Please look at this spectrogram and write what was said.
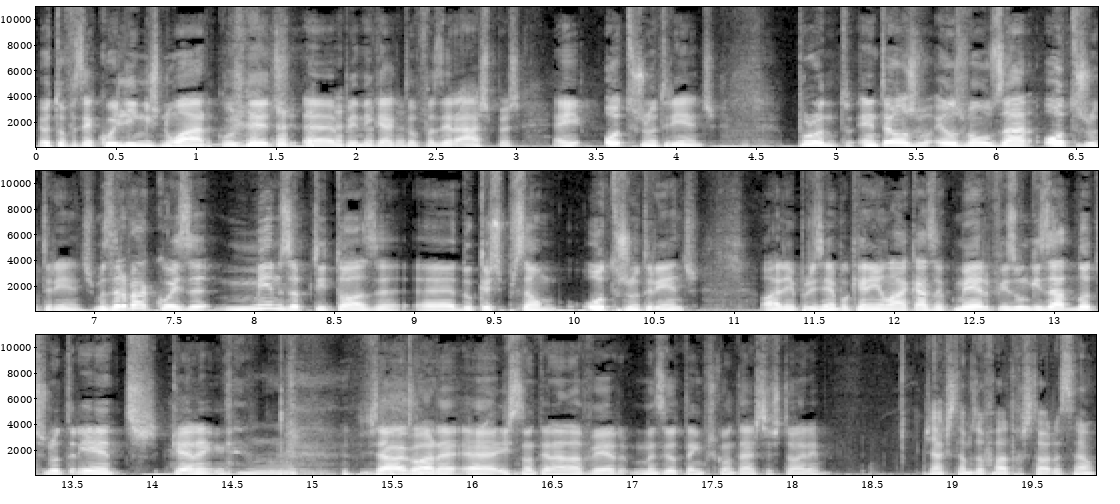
eu estou a fazer coelhinhos no ar com os dedos ah, para indicar que estou a fazer aspas em outros nutrientes. Pronto, então eles, eles vão usar outros nutrientes. Mas haverá coisa menos apetitosa ah, do que a expressão outros nutrientes? Olhem, por exemplo, querem ir lá à casa comer? Fiz um guisado de outros nutrientes. Querem? Já agora, ah, isto não tem nada a ver, mas eu tenho que vos contar esta história. Já que estamos a falar de restauração,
